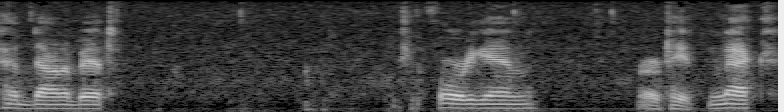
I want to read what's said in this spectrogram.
Head down a bit. Push it forward again. Rotate neck.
